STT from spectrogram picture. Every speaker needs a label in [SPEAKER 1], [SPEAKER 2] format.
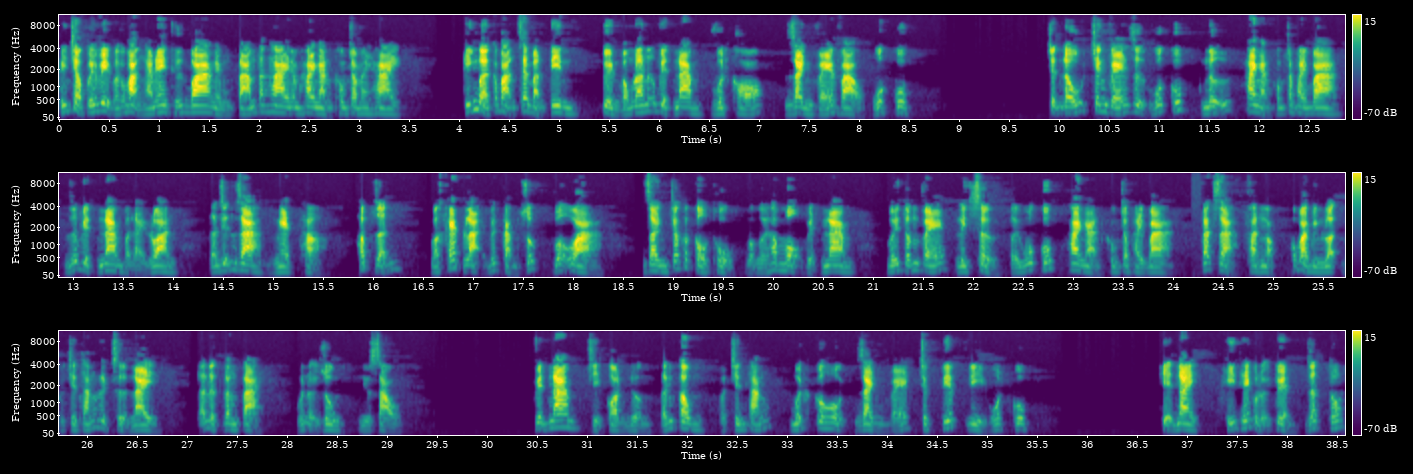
[SPEAKER 1] Kính chào quý vị và các bạn ngày hôm nay thứ ba ngày 8 tháng 2 năm 2022. Kính mời các bạn xem bản tin tuyển bóng đá nữ Việt Nam vượt khó giành vé vào World Cup. Trận đấu tranh vé dự World Cup nữ 2023 giữa Việt Nam và Đài Loan đã diễn ra nghẹt thở, hấp dẫn và khép lại với cảm xúc vỡ hòa dành cho các cầu thủ và người hâm mộ Việt Nam với tấm vé lịch sử tới World Cup 2023. Tác giả Phan Ngọc có bài bình luận về chiến thắng lịch sử này đã được đăng tải với nội dung như sau. Việt Nam chỉ còn đường tấn công và chiến thắng mới có cơ hội giành vé trực tiếp đi World Cup. Hiện nay, khí thế của đội tuyển rất tốt.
